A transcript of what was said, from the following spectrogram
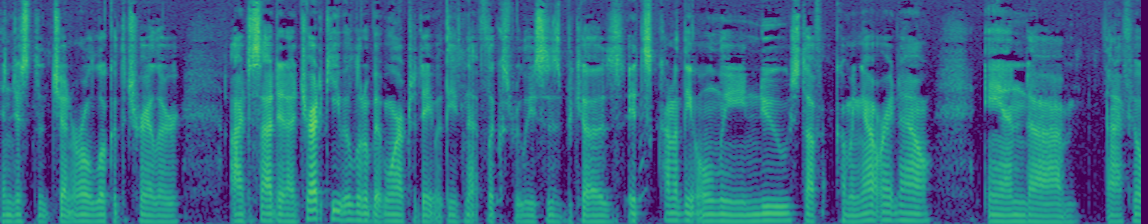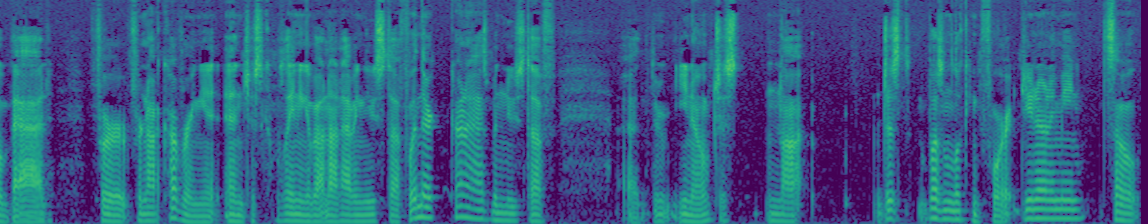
and just the general look at the trailer. I decided I'd try to keep a little bit more up to date with these Netflix releases because it's kind of the only new stuff coming out right now, and um, I feel bad for for not covering it and just complaining about not having new stuff when there kind of has been new stuff. Uh, you know, just not just wasn't looking for it. Do you know what I mean? So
